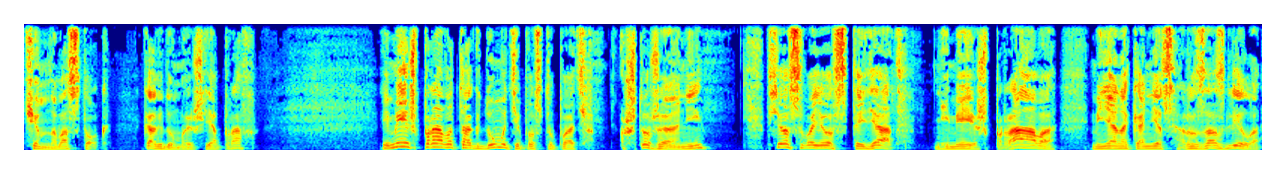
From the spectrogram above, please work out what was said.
чем на восток. Как думаешь, я прав? Имеешь право так думать и поступать. Что же они? Все свое стыдят. Не имеешь права. Меня, наконец, разозлило.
